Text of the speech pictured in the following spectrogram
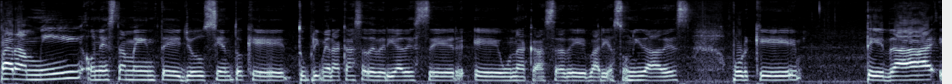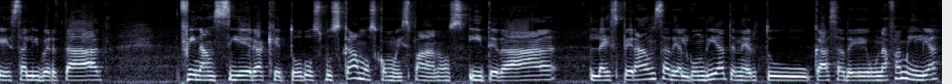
Para mí, honestamente, yo siento que tu primera casa debería de ser eh, una casa de varias unidades porque te da esa libertad financiera que todos buscamos como hispanos y te da la esperanza de algún día tener tu casa de una familia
